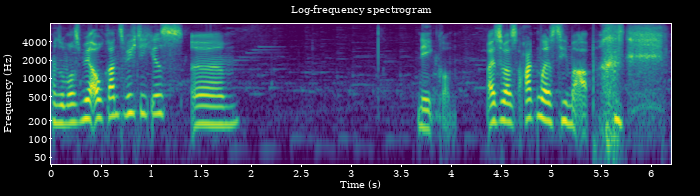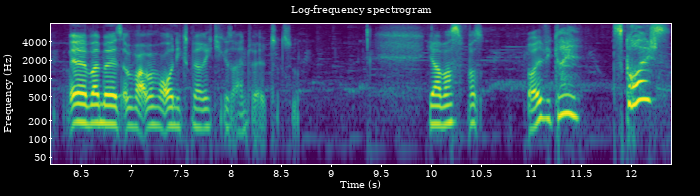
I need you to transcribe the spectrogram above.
Also, was mir auch ganz wichtig ist, ähm. Nee, komm. Weißt du was, haken wir das Thema ab. äh, weil mir jetzt einfach, einfach auch nichts mehr Richtiges einfällt dazu. Ja, was, was. Lol, wie geil. Das Geräusch.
